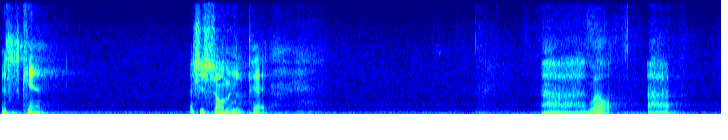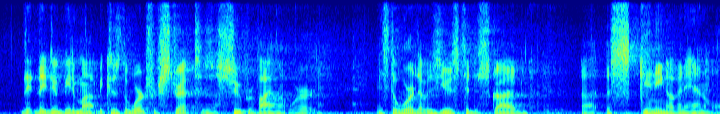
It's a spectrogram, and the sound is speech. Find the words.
This is kin. Let's just throw him into the pit. Uh, well, uh, they, they do beat him up because the word for stripped is a super violent word. It's the word that was used to describe uh, the skinning of an animal.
